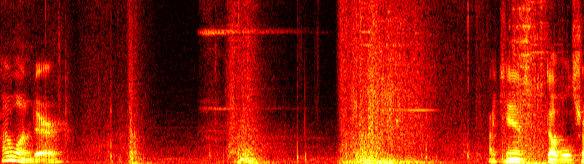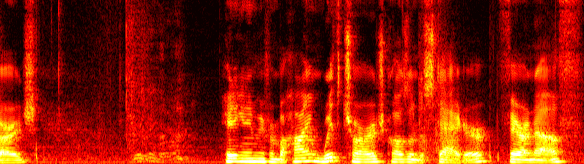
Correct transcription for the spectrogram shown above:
I wonder. I can't double charge. Hitting an enemy from behind with charge causes them to stagger. Fair enough.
